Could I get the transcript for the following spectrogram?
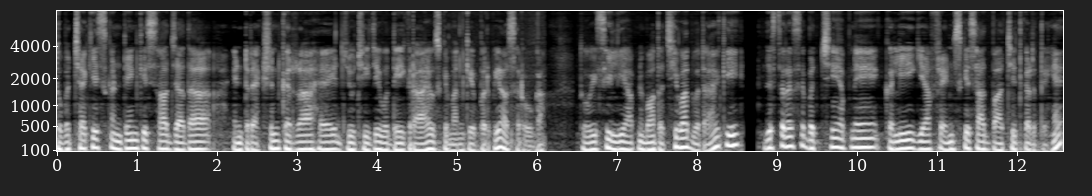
तो बच्चा किस कंटेंट के साथ ज़्यादा इंटरेक्शन कर रहा है, जो चीज़ें वो देख रहा है, उसके मन के ऊपर भी असर होगा। तो इसीलिए आपने बहुत अच्छी बात बताया कि जिस तरह से बच्चे अपने कलीग या फ्रेंड्स के साथ बातचीत करते हैं,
